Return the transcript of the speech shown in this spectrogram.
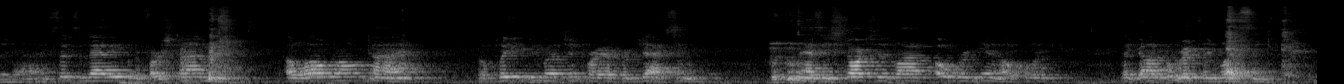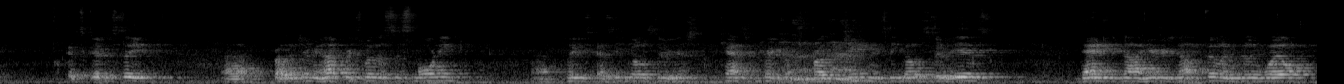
uh, in Cincinnati for the first time in a long, long time. So please be much in prayer for Jackson as he starts his life over again, hopefully, that God will richly bless him. It's good to see uh, Brother Jimmy Humphreys with us this morning. Uh, please, as he goes through his cancer treatment, Brother Gene, as he goes through his. Danny's not here, he's not feeling really well.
